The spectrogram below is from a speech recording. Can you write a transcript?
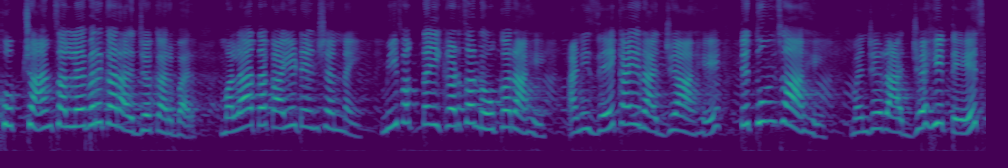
खूप छान चाललंय बरं का राज्यकारभार मला आता काही टेन्शन नाही. मी फक्त इकडचा नोकर आहे. आणि जे काही राज्य आहे ते तुमचं आहे. म्हणजे राज्य ही तेच.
